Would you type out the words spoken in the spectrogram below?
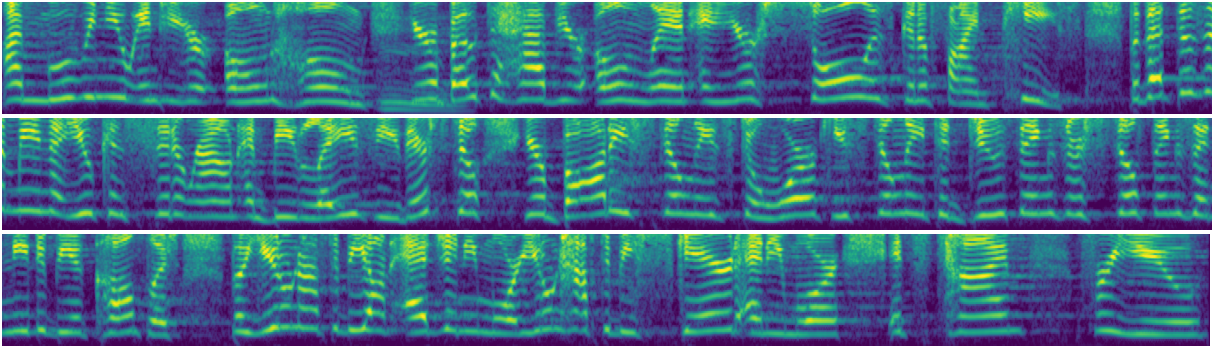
I'm moving you into your own home. You're Mm. about to have your own land and your soul is going to find peace." But that doesn't mean that you can sit around and be lazy. There's still your body still needs to work. You still need to do things. There's still things that need to be accomplished, but you don't have to be on edge anymore. You don't have to be scared anymore. It's time for you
